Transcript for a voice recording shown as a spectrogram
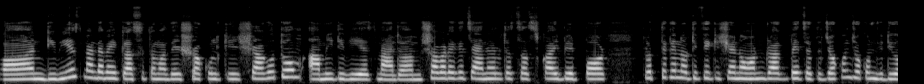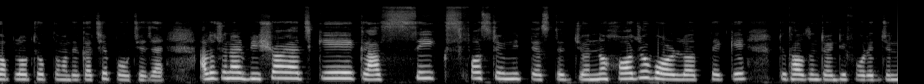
ওয়ান ডিভিএস ম্যাডামের ক্লাসে তোমাদের সকলকে স্বাগতম। আমি ডিভিএস ম্যাডাম সবার আগে চ্যানেলটা সাবস্ক্রাইবের পর প্রত্যেকে নোটিফিকেশান অন রাখবে যাতে যখন যখন ভিডিও আপলোড হোক তোমাদের কাছে পৌঁছে যায়। আলোচনার বিষয় আজকে ক্লাস সিক্স ফার্স্ট ইউনিট টেস্টের জন্য হজ বরলত থেকে টু থাউজেন্ড টোয়েন্টি ফোরের জন্য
